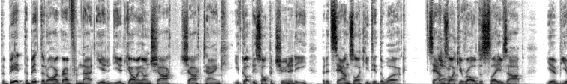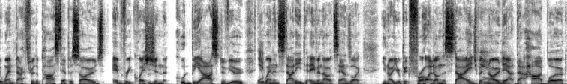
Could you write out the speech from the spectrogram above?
the bit the bit that I grabbed from that, you you're going on Shark Shark Tank. You've got this opportunity, but it sounds like you did the work. Sounds Yeah. like you rolled the sleeves up. You, you went back through the past episodes. Every question that could be asked of you, Yeah. you went and studied. Even though it sounds like you know you're a bit fried on the stage, but Yeah. no doubt that hard work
